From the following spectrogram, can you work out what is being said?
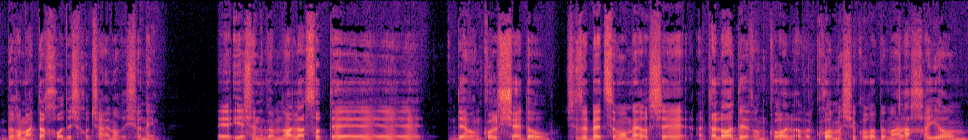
ברמת החודש, חודשיים הראשונים. אה, יש לנו גם נוהל לעשות dev on call shadow, שזה בעצם אומר שאתה לא ה-dev on call, אבל כל מה שקורה במהלך היום,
